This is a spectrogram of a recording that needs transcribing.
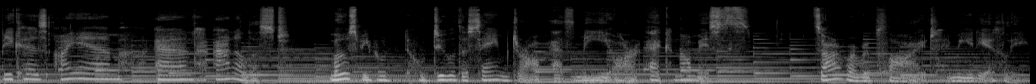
Because I am an analyst. Most people who do the same job as me are economists. Zara replied immediately.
